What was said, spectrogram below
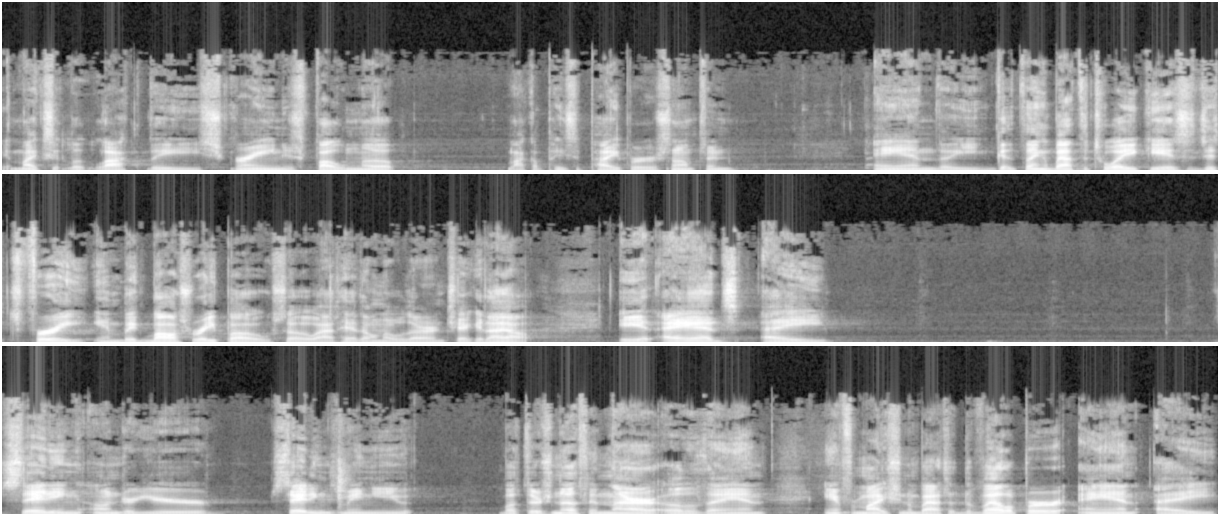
It makes it look like the screen is folding up like a piece of paper or something. And the good thing about the tweak is it's free in BigBoss Repo. So I'd head on over there and check it out it adds a setting under your settings menu, but there's nothing there other than information about the developer and a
